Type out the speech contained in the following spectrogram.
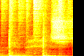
Rematch.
